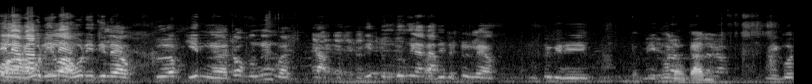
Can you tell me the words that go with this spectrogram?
ทีแล้วครับโอ้ดีว่าโอ้ดีที่แล้วเกือบกินเหงื่อชอบตัวนึงไปคิดดึงๆแล้วครับที่นึงแล้วซึ่งทีนี้มีคนตรงกันมีคน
